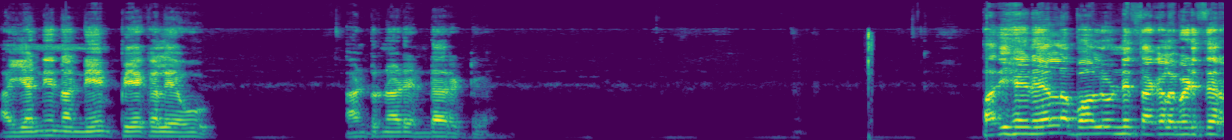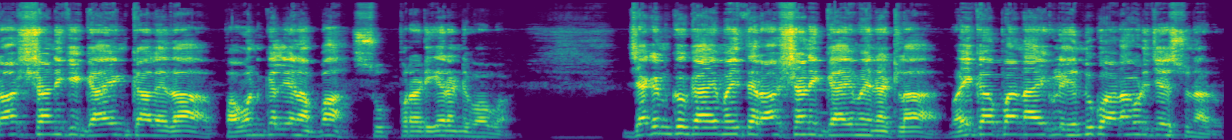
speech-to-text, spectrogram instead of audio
అవన్నీ నన్నేం పీకలేవు అంటున్నాడు ఇండైరెక్ట్గా పదిహేనేళ్ళ బాలుడిని తగలబెడితే రాష్ట్రానికి గాయం కాలేదా? పవన్ కళ్యాణ్ అబ్బా సూపర్ అడిగారండి బాబా. జగన్కు గాయమైతే రాష్ట్రానికి గాయమైనట్లా? వైకాపా నాయకులు ఎందుకు అడగుడి చేస్తున్నారు?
